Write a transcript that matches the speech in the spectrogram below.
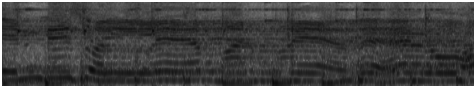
என்று சொல்ல மன்ன வேணும்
